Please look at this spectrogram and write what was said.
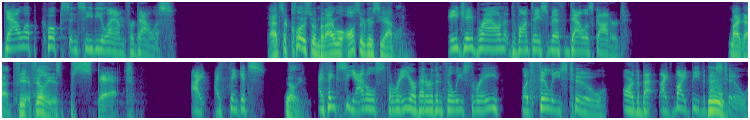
Gallup, Cooks, and CeeDee Lamb for Dallas. That's a close one, but I will also go Seattle. AJ Brown, DeVonta Smith, Dallas Goedert. My God, Philly is stacked. I I think it's Philly. I think Seattle's three are better than Philly's three, but Philly's two are the best. Like might be the best two.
